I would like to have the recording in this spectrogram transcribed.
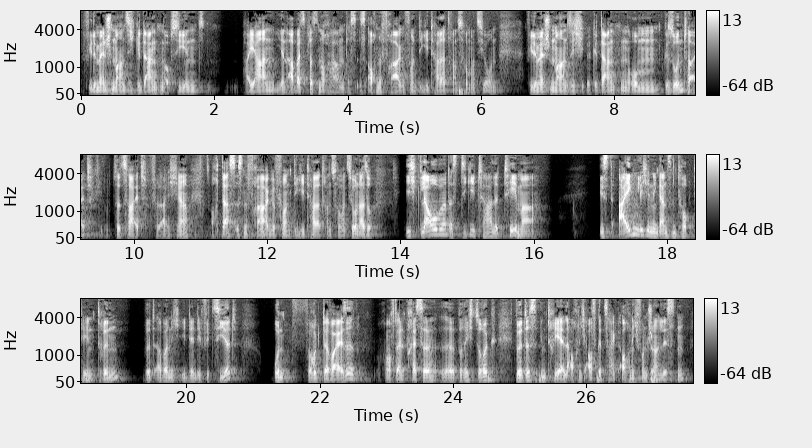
Viele Menschen machen sich Gedanken, ob sie in ein paar Jahren ihren Arbeitsplatz noch haben. Das ist auch eine Frage von digitaler Transformation. Viele Menschen machen sich Gedanken um Gesundheit zurzeit vielleicht, ja. Auch das ist eine Frage von digitaler Transformation. Also ich glaube, das digitale Thema ist eigentlich in den ganzen Top-Themen drin, wird aber nicht identifiziert. Und verrückterweise, komme auf deinen Pressebericht zurück, wird es im Triell auch nicht aufgezeigt, auch nicht von Journalisten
